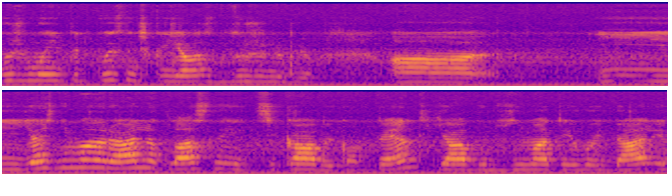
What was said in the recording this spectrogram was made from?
ви ж мої підписнички, я вас дуже люблю. А, і я знімаю реально класний, цікавий контент. Я буду знімати його й далі.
